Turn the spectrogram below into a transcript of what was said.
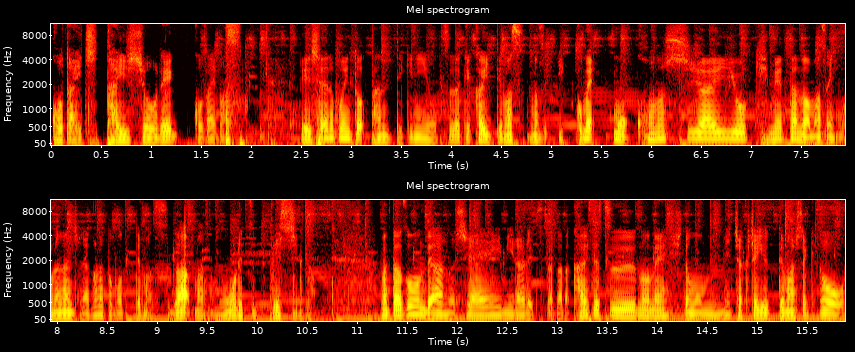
5対1、大勝でございます。えー、試合のポイント、端的に4つだけ書いてます。まず1個目、もうこの試合を決めたのはまさにこれなんじゃないかなと思ってますが、まず猛烈プレッシングと。まあ、 DAZN であの試合見られてた方、解説のね、人もめちゃくちゃ言ってましたけど、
